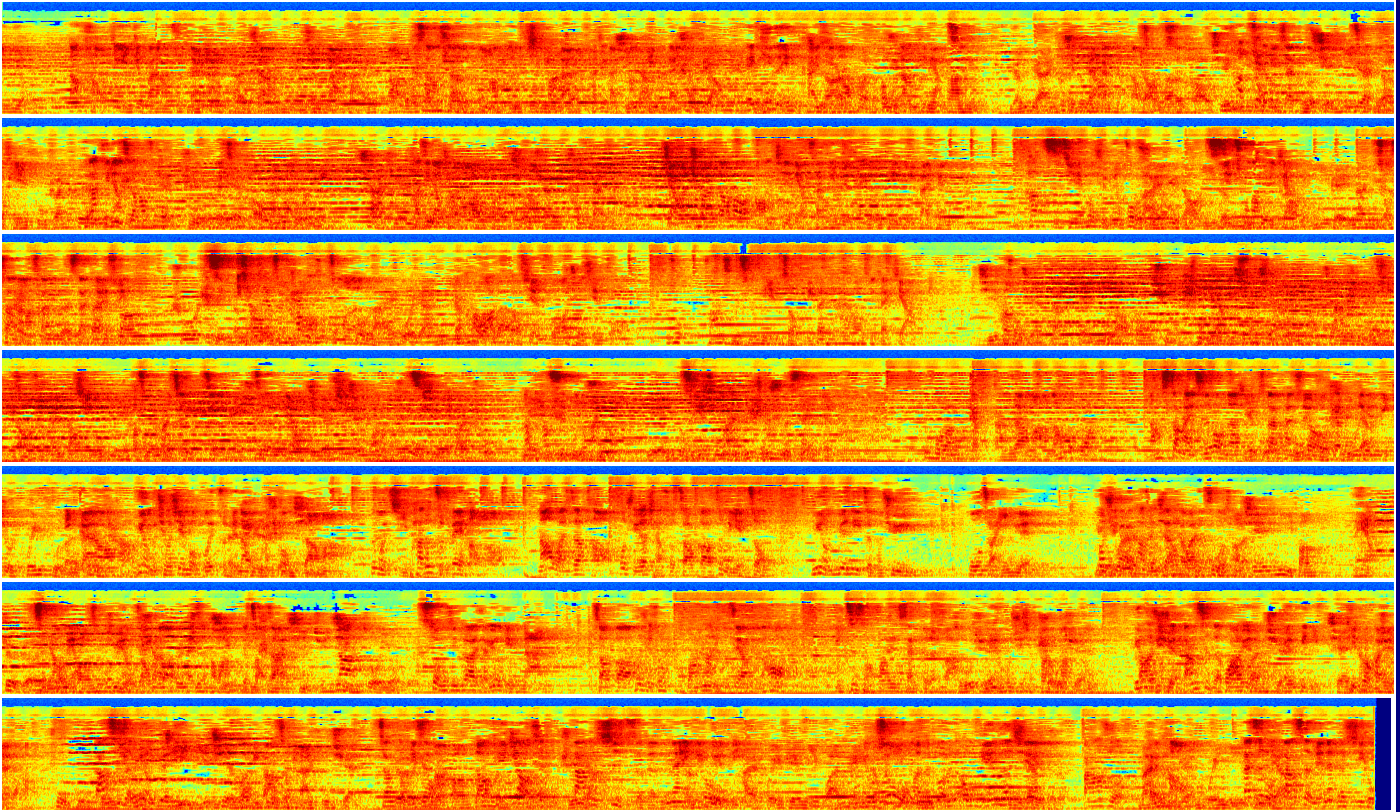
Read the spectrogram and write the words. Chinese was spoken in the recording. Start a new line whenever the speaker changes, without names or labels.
应用。然后好，这研究班他就带来楼上研究班，然后楼上是我们跟心理班，他就来听听来听，哎，听着也很开心哦，或许当听两次。
仍然
没到，
找了好些医院和县医院的皮肤专科医生诊治也毫无作用。夏天他经常跑到短袖衫出门。
讲完全完到后，好像是两三个月，他有一天礼拜天，他直接后
来遇到一个从街角医给那女孩子的单方，说是
一想这是开门说怎么？
后来果然
然后我要找仙佛，要求仙佛。我说发生什么严重？礼拜天还好，就在家。
齐方简单便宜，取适量新鲜人家里面然后来导游医和这这
这了解的情况
不行患处，
然后他水平都还好，直接出来全部三根，中国人敢你知道吗？然后哇，然后上来之后呢，三盘水果跟五两米
就恢复了
应该哦，因为我们球仙佛不会准备到五盘够，你知道吗？那么急他都准备好了，然后玩着好，或许要想说糟糕这么严重，没有愿力怎么去拨转姻缘？或许他们想台湾的做法
先秘方
没有，
这个
药没有，什么都没有，糟糕，
还
是好吧，就找他。
细菌性作用，
诵经对他来讲有点难，糟糕。或许说好吧，那你就这样，然后你至少发现三个人吧，首选或许想办法。因为选当时的花园远比你前一套花园来的好。当时的没有愿意，
一切都比当时难选。
这样懂意思吗？老天教是当事者的那一个愿力。有时候我们很多人哦联合起来。帮他做很好，但是我当时没那颗心。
